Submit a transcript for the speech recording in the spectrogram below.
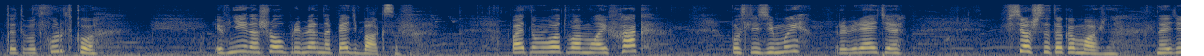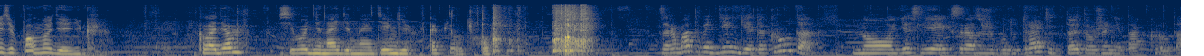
вот эту вот куртку, и в ней нашел примерно 5 баксов. Поэтому вот вам лайфхак. После зимы проверяйте все, что только можно. Найдете полно денег. Кладем сегодня найденные деньги в копилочку. Зарабатывать деньги это круто, но если я их сразу же буду тратить, то это уже не так круто.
